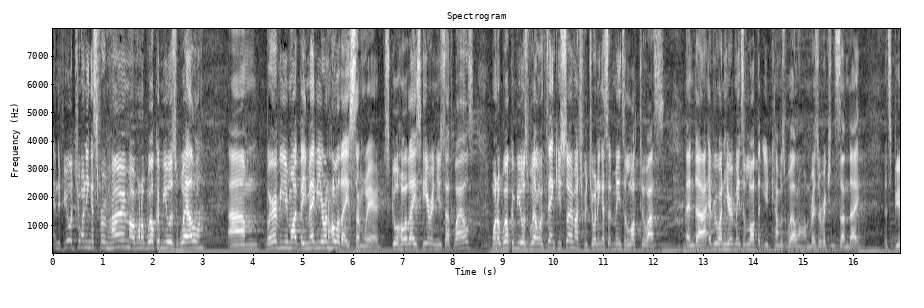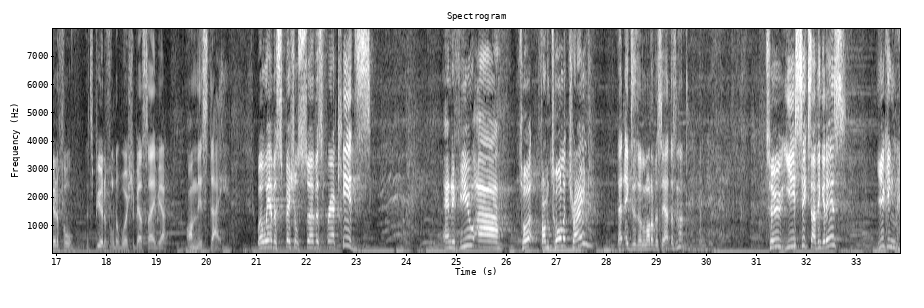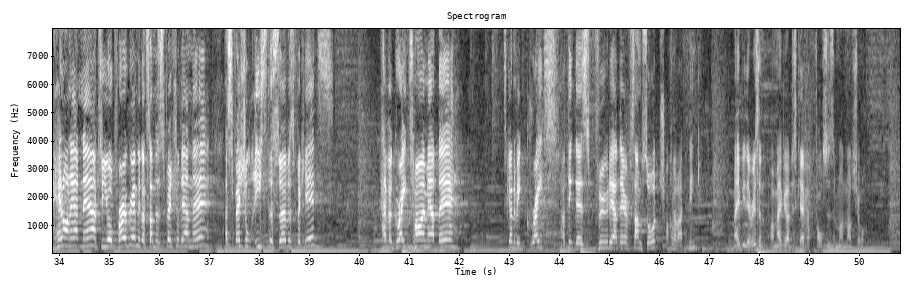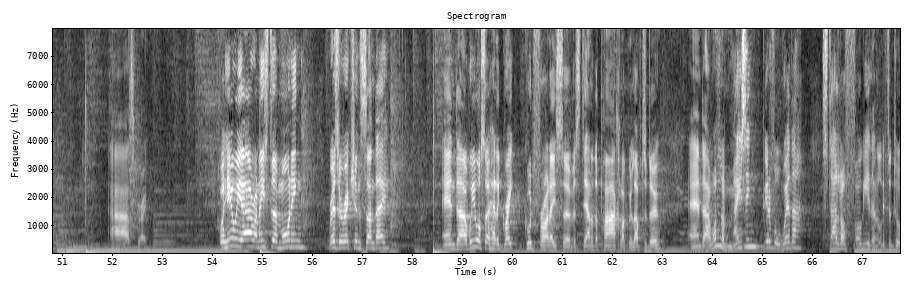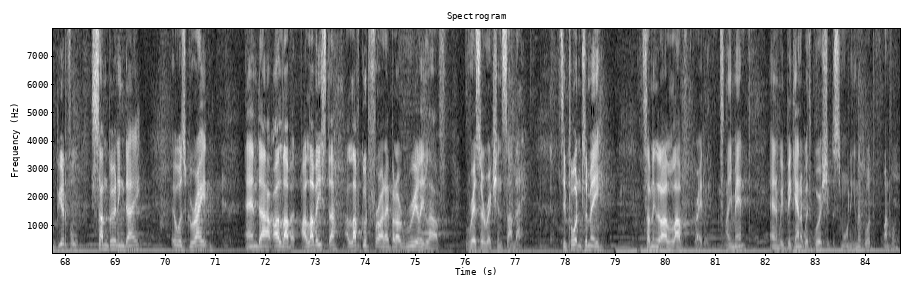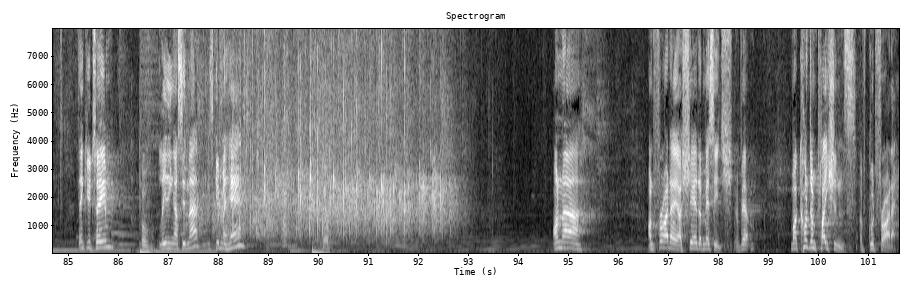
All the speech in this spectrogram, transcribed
And if you're joining us from home, I want to welcome you as well. Um, wherever you might be, maybe you're on holidays somewhere, school holidays here in New South Wales. I want to welcome you as well and thank you so much for joining us. It means a lot to us. And uh, everyone here, it means a lot that you'd come as well on Resurrection Sunday. It's beautiful. It's beautiful to worship our Saviour on this day. Well, we have a special service for our kids. And if you are to- from toilet trained, that exited a lot of us out, doesn't it? To year six, I think it is. You can head on out now to your program. They've got something special down there a special Easter service for kids. Have a great time out there. It's going to be great. I think there's food out there of some sort. Chocolate, I think. Maybe there isn't. Or maybe I just gave a falsism. I'm not sure. Ah, that's great. Well, here we are on Easter morning, Resurrection Sunday. And uh, we also had a great Good Friday service down at the park, like we love to do. And uh, wasn't it amazing? Beautiful weather. Started off foggy, then it lifted to a beautiful sunburning day. It was great. And uh, I love it. I love Easter. I love Good Friday, but I really love Resurrection Sunday. It's important to me, it's something that I love greatly. Amen. And we began it with worship this morning. Isn't that wonderful? Thank you, team for leading us in that. Let's give him a hand. On, uh, on Friday, I shared a message about my contemplations of Good Friday,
